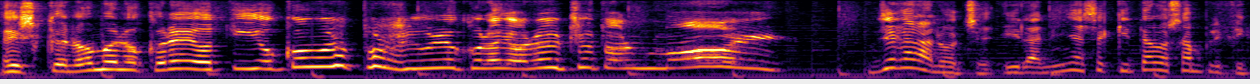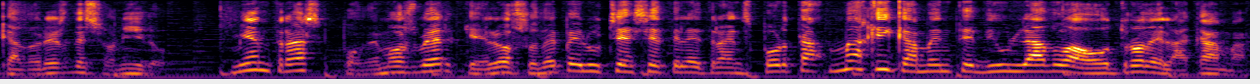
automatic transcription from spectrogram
Es que no me lo creo, tío, ¿cómo es posible que lo hayan hecho tan mal? Llega la noche y la niña se quita los amplificadores de sonido, mientras podemos ver que el oso de peluche se teletransporta mágicamente de un lado a otro de la cama,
